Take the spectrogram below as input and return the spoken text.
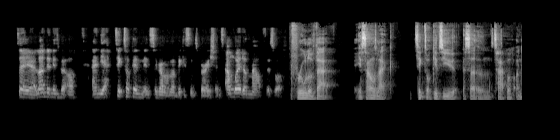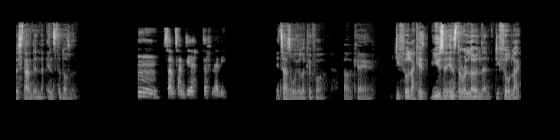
So yeah, London is better. And yeah, TikTok and Instagram are my biggest inspirations. And word of mouth as well. For all of that, it sounds like TikTok gives you a certain type of understanding that Insta doesn't, Mm, sometimes, yeah, definitely. in terms of what you're looking for. Okay. Do you feel like it's using Insta alone then? Do you feel like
